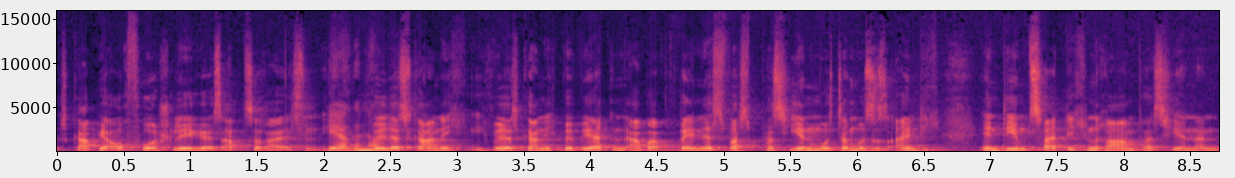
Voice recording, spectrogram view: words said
Es gab ja auch Vorschläge, es abzureißen. Ich, ja, genau. will das gar nicht, ich will das gar nicht bewerten, aber wenn es was passieren muss, dann muss es eigentlich in dem zeitlichen Rahmen passieren. Dann,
